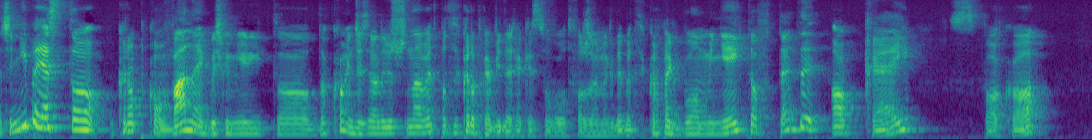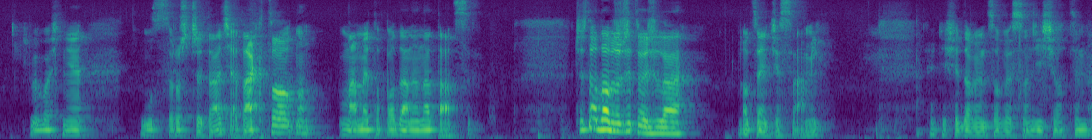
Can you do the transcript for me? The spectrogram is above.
znaczy niby jest to kropkowane, jakbyśmy mieli to dokończyć, ale już nawet po tych kropkach widać, jakie słowo utworzymy. Gdyby tych kropek było mniej, to wtedy okej, spoko, żeby właśnie móc rozczytać, a tak to no, mamy to podane na tacy. Czy to dobrze, czy to źle, ocencie sami. Chętnie się dowiem, co wy sądzicie o tym.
